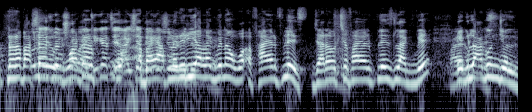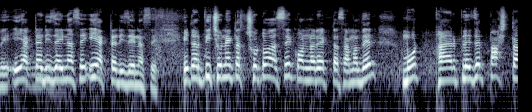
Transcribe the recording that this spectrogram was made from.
আপনারা বাসায় ওয়াটার ভাই আপনাদের ইয়া লাগবে না ফায়ার প্লেস যারা হচ্ছে ফায়ার প্লেস লাগবে এগুলো আগুন জ্বলবে। এই একটা ডিজাইন আছে এই একটা ডিজাইন আছে। এটার পিছনে একটা ছোট আছে কর্নারে একটা আছে। আমাদের মোট ফায়ার প্লেসের পাঁচটা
